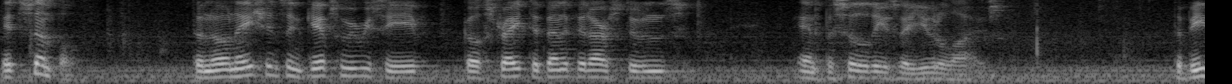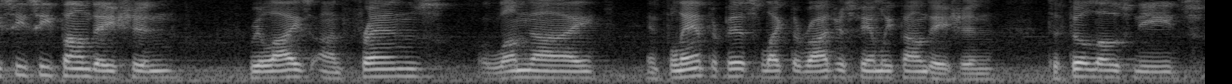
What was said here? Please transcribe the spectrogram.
It's simple. The donations and gifts we receive go straight to benefit our students and facilities they utilize. The BCC Foundation relies on friends, alumni, and philanthropists like the Rodgers Family Foundation to fill those needs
